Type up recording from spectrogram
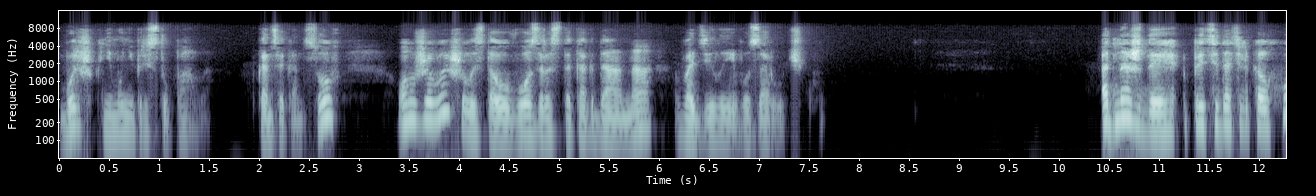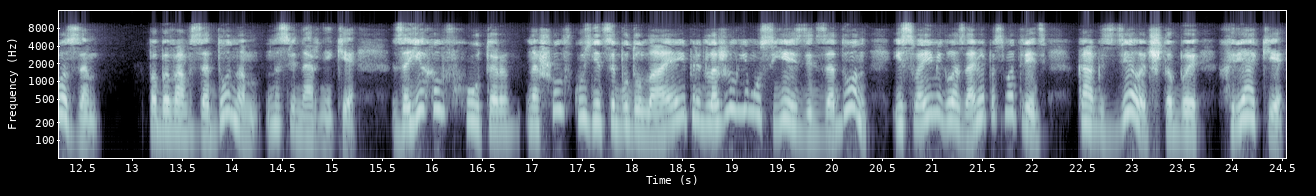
больше к нему не приступала. В конце концов, он уже вышел из того возраста, когда она водила его за ручку. Однажды председатель колхоза, побывав за Доном на свинарнике, заехал в хутор, нашел в кузнице Будулая и предложил ему съездить за Дон и своими глазами посмотреть, как сделать, чтобы хряки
